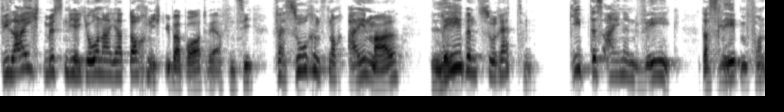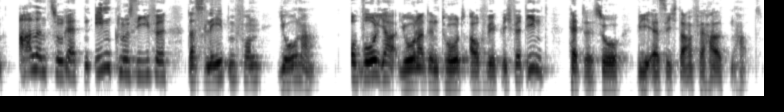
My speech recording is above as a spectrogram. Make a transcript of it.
Vielleicht müssen wir Jona ja doch nicht über Bord werfen. Sie versuchen es noch einmal, Leben zu retten. Gibt es einen Weg, das Leben von allen zu retten, inklusive das Leben von Jona? Obwohl ja Jona den Tod auch wirklich verdient hätte, so wie er sich da verhalten hat.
